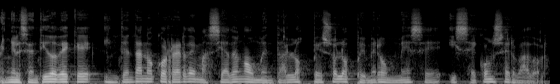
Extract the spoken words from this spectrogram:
En el sentido de que intenta no correr demasiado en aumentar los pesos los primeros meses y sé conservador.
